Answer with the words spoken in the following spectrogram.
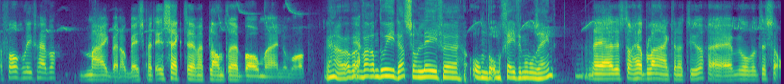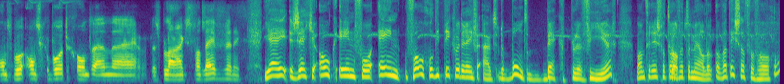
vogelliefhebber. Maar ik ben ook bezig met insecten, met planten, bomen, noem maar op. Ja, wa- waarom doe je dat? Zo'n leven om de omgeving om ons heen? Nou ja, dat is toch heel belangrijk, de natuur. Eh, ik bedoel, het is ons, ons geboortegrond en eh, dat is het belangrijkste van het leven, vind ik. Jij zet je ook in voor één vogel, die pikken we er even uit. De bontbekplevier, want er is wat Klopt. over te melden. Wat is dat voor vogel?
